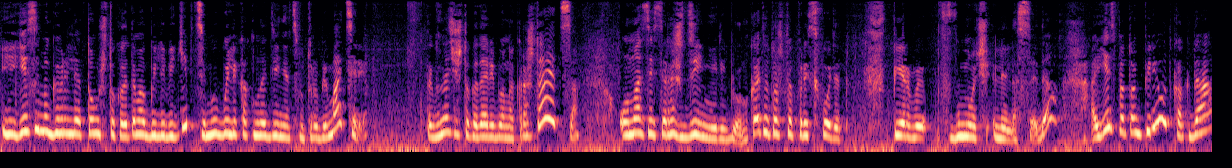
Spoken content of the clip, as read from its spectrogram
И если мы говорили о том, что когда мы были в Египте, мы были как младенец в утробе матери, так знаете, что когда ребенок рождается, у нас есть рождение ребенка. Это то, что происходит в первый, в ночь Леля Седа. А есть потом период, когда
